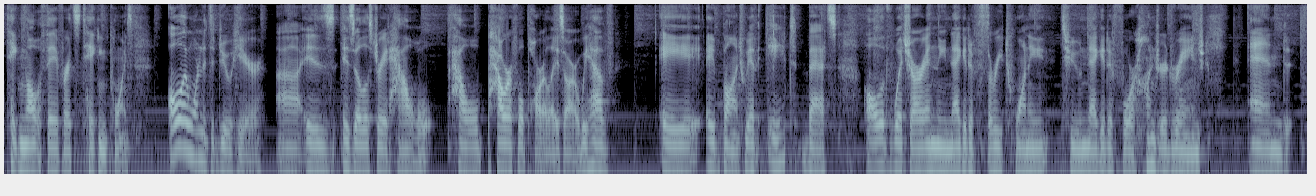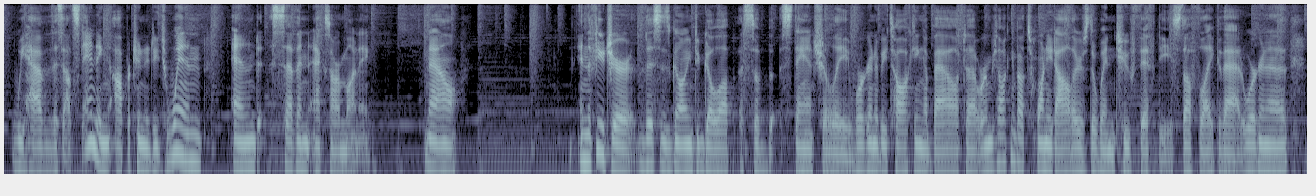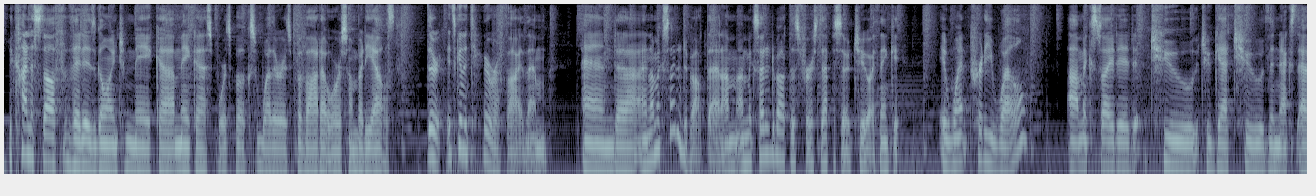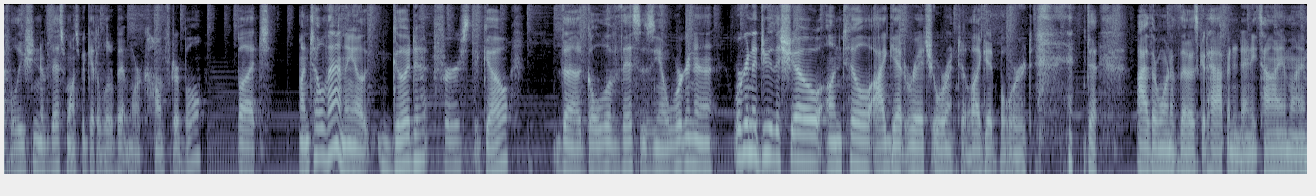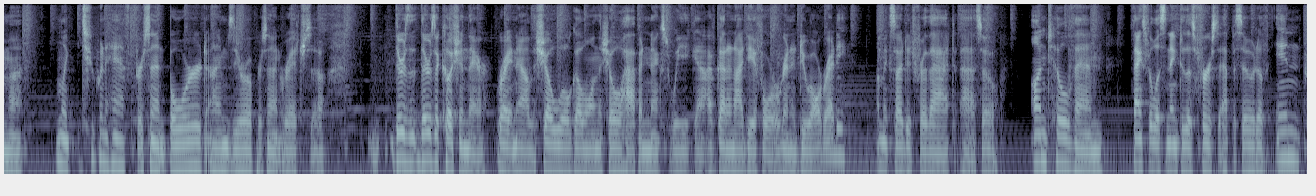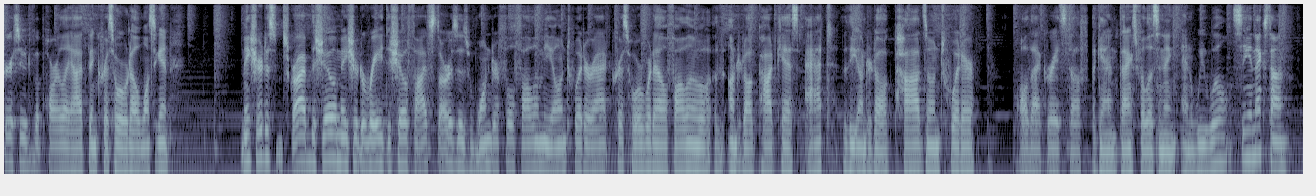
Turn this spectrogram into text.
taking all the favorites, taking points. All I wanted to do here uh, is is illustrate how how powerful parlays are. We have a a bunch. We have eight bets, all of which are in the negative 320 to negative 400 range, and we have this outstanding opportunity to win and seven XR money. Now, in the future, this is going to go up substantially. We're going to be talking about uh, we're going to be talking about twenty dollars to win two fifty, stuff like that. We're gonna the kind of stuff that is going to make uh, make uh, sports books, whether it's Bovada or somebody else, it's going to terrify them, and uh, and I'm excited about that. I'm I'm excited about this first episode too. I think it it went pretty well. I'm excited to to get to the next evolution of this once we get a little bit more comfortable, but until then, you know, good first go. The goal of this is, you know, we're gonna we're gonna do the show until I get rich or until I get bored. and, uh, either one of those could happen at any time. I'm uh, I'm like two and a half percent bored. I'm zero percent rich, so there's there's a cushion there right now. The show will go on. The show will happen next week. I've got an idea for what we're gonna do already. I'm excited for that. Uh, so until then, thanks for listening to this first episode of In Pursuit of a Parlay. I've been Chris Horwoodell once again. Make sure to subscribe to the show. Make sure to rate the show. Five stars is wonderful. Follow me on Twitter at Chris Horwoodell. Follow the Underdog Podcast at The Underdog Pods on Twitter. All that great stuff. Again, thanks for listening, and we will see you next time.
